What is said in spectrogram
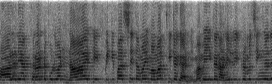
පාලනයක් කරන්න පුළුවන් නායකෙක් පිටිපස්සේ තමයි මමත් හිටගන්නේ. මම ඒක රනිල් වික්‍රමසිංහද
